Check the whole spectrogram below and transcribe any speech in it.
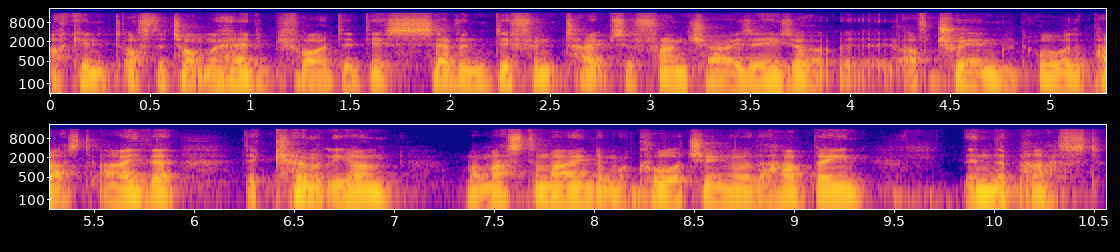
I can, off the top of my head, before I did this, seven different types of franchisees uh, I've trained over the past. Either they're currently on my mastermind and my coaching, or they have been in the past.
